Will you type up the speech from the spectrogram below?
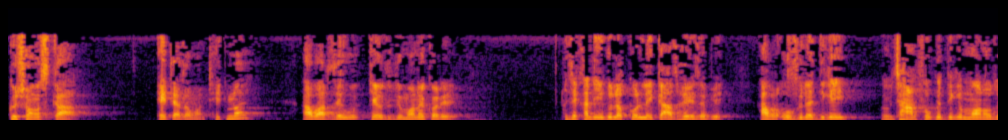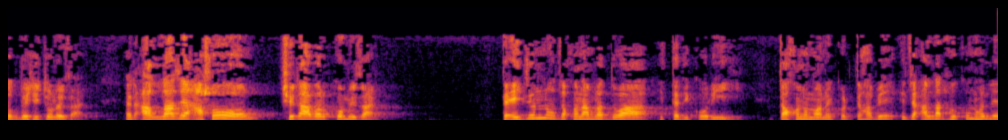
কুসংস্কার, এটা যেমন ঠিক নয়, আবার যে কেউ যদি মনে করে যে খালি এগুলো করলে কাজ হয়ে যাবে, আবার ওগুলোর দিকে ঝাড় ফুকের দিকে মনোযোগ বেশি চলে যায় আল্লাহ যে আসল, সেটা আবার কমে যায়। তো এই জন্য যখন আমরা দোয়া ইত্যাদি করি তখন মনে করতে হবে যে আল্লাহর হুকুম হলে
